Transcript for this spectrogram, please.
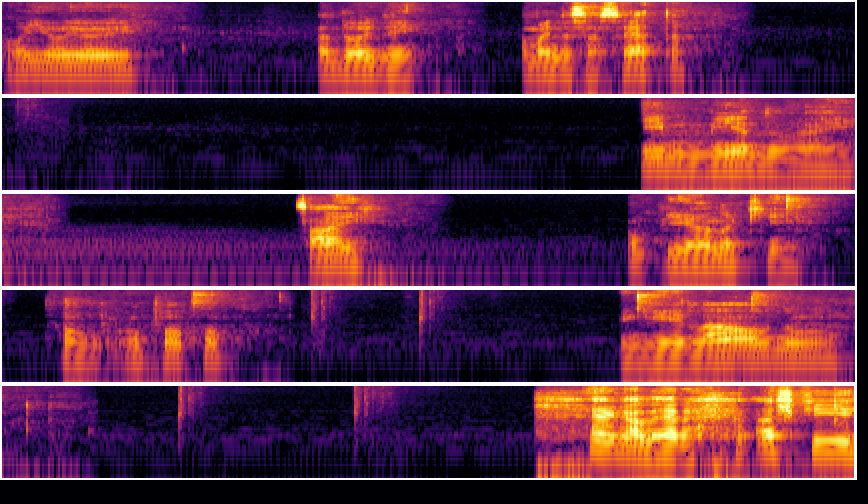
Oi, oi, oi. Tá doido aí. Tamanho dessa seta? Que medo, velho. Sai. Um piano aqui. Então, opa, opa. Peguei laudo. É, galera. Acho que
